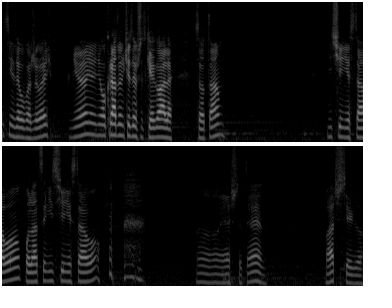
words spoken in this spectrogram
Nic nie zauważyłeś? Nie, nie, nie, okradłem cię ze wszystkiego, ale co tam? Nic się nie stało, Polacy nic się nie stało. o, jeszcze ten. Patrzcie go,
